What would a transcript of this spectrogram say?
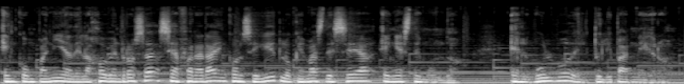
en compañía de la joven Rosa, se afanará en conseguir lo que más desea en este mundo, el bulbo del tulipán negro.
